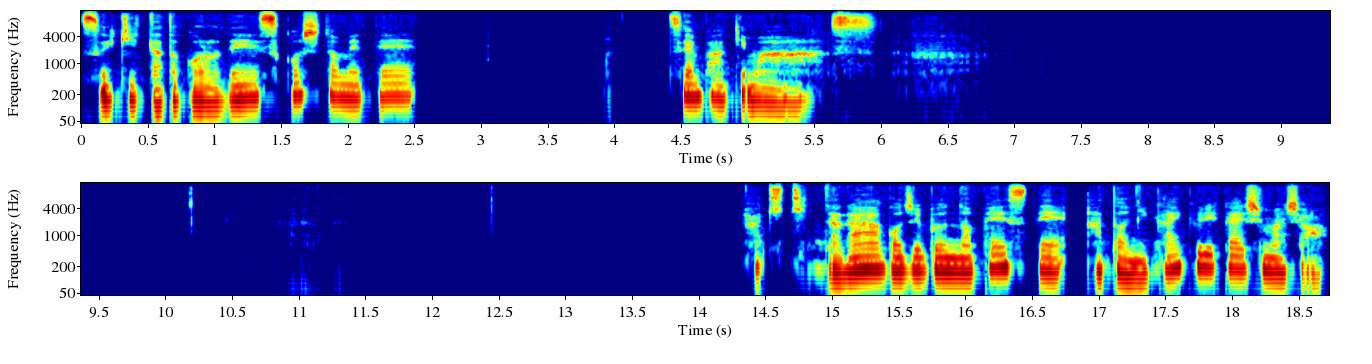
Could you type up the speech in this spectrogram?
吸い切ったところで少し止めて全部吐きます。吐き切ったらご自分のペースであと2回繰り返しましょう。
